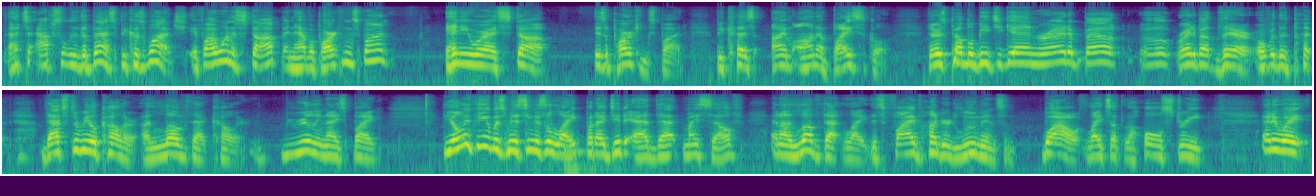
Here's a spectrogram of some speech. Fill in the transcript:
That's absolutely the best because watch, if I want to stop and have a parking spot, anywhere I stop is a parking spot because I'm on a bicycle. There's Pebble Beach again, right about oh, right about there over the. That's the real color. I love that color. Really nice bike. The only thing it was missing is a light, but I did add that myself. And I love that light. It's 500 lumens. And wow, it lights up the whole street. Anyway,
